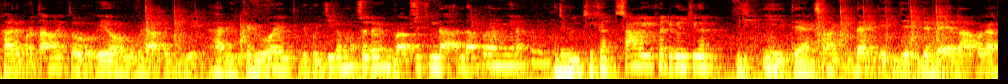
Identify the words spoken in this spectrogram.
Hari pertama itu, iyo, gue dapat di hari kedua itu dikunci kamu sudah bab sih tidak tidak pernah menginap lagi. Dikuncikan. Sama kita dikuncikan. Ih, itu yang sama dari JBL apa kah?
